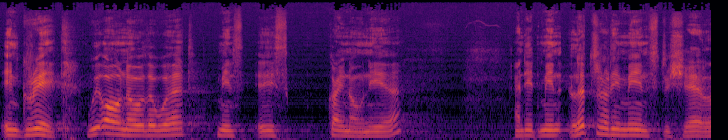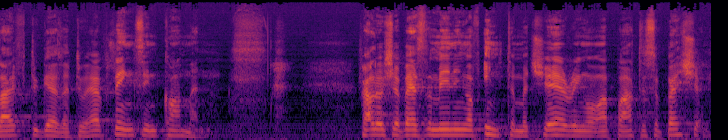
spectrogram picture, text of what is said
In Greek, we all know the word means is koinonia, and it mean, literally means to share life together, to have things in common. Fellowship has the meaning of intimate sharing or participation.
